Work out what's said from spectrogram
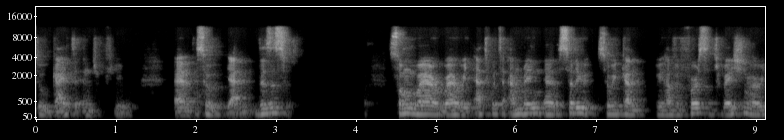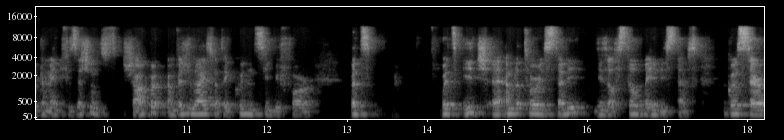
to guide the interview. Um, so yeah, this is somewhere where we add with the mBrain uh, study, so we can we have a first situation where we can make physicians sharper and visualize what they couldn't see before. But with each uh, ambulatory study, these are still baby steps because there are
